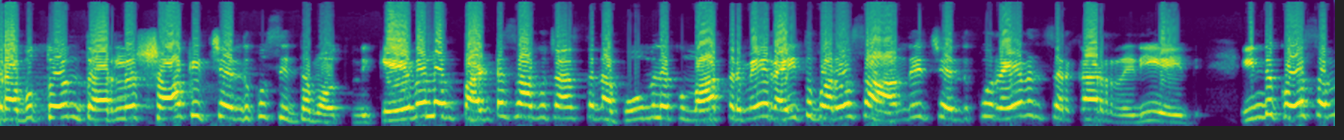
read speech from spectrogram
ప్రభుత్వం త్వరలో షాక్ ఇచ్చేందుకు సిద్ధమవుతుంది. కేవలం పంట సాగు చేస్తున్న భూములకు మాత్రమే రైతు భరోసా అందించేందుకు రేవంత్ సర్కార్ రెడీ అయింది. ఇందుకోసం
